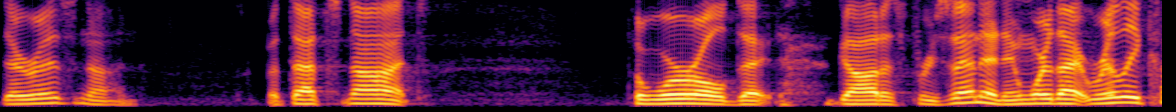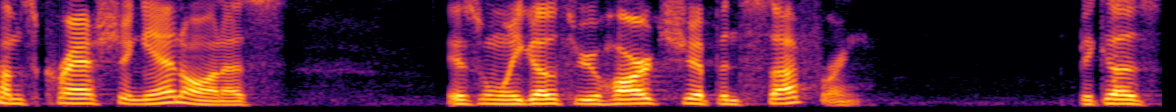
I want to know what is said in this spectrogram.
There is none. But that's not the world that God has presented. And where that really comes crashing in on us is when we go through hardship and suffering. Because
